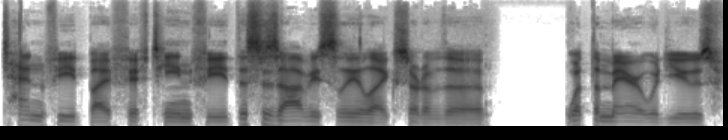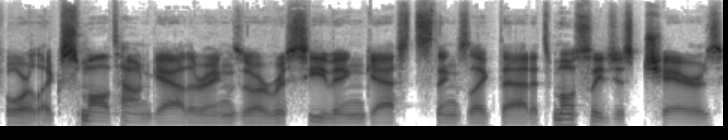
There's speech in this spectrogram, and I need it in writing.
ten feet by fifteen feet. This is obviously like sort of the what the mayor would use for like small town gatherings or receiving guests, things like that. It's mostly just chairs.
